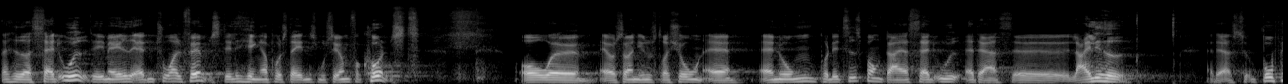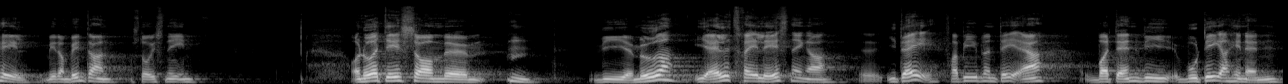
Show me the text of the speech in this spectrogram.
der hedder Sat ud. Det er malet 1892. Det hænger på Statens Museum for Kunst. Og øh, er jo så en illustration af, af nogen på det tidspunkt, der er sat ud af deres øh, lejlighed, af deres bopæl midt om vinteren og står i sneen. Og noget af det, som øh, vi møder i alle tre læsninger øh, i dag fra Bibelen, det er, hvordan vi vurderer hinanden.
